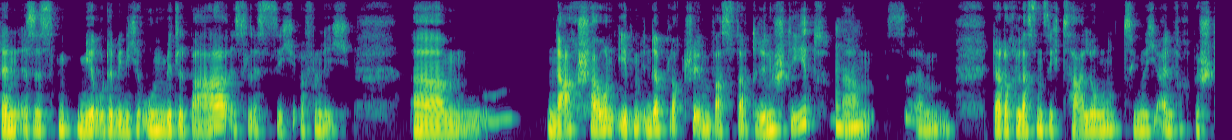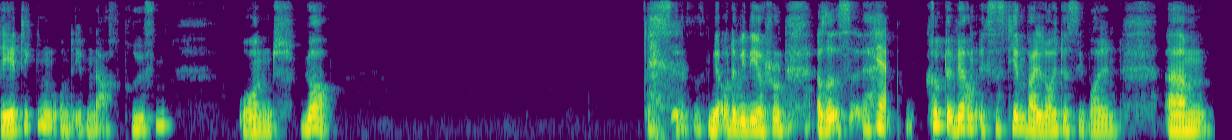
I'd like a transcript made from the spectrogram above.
Denn es ist mehr oder weniger unmittelbar, es lässt sich öffentlich ähm, nachschauen, eben in der Blockchain, was da drin steht. Mhm. Ähm, es, ähm, dadurch lassen sich Zahlungen ziemlich einfach bestätigen und eben nachprüfen. Und ja, das, ist mehr oder weniger schon. Also es, äh, ja. Kryptowährungen existieren, weil Leute sie wollen. Ähm,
